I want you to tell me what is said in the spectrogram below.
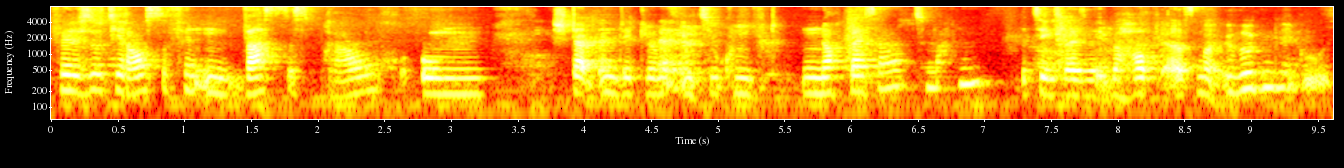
versucht hier rauszufinden, was es braucht, um Stadtentwicklung in Zukunft noch besser zu machen, beziehungsweise überhaupt erstmal irgendwie gut.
